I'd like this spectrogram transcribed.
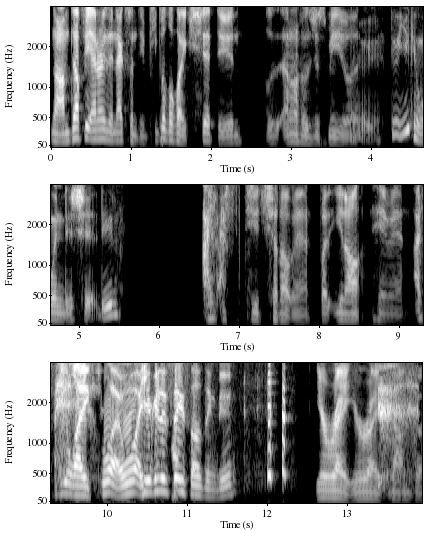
no, I'm definitely entering the next one, dude. People look like shit, dude. I don't know if it was just me, but Dude, you can win this shit, dude. I, I dude, shut up, man. But you know, hey, man, I feel like What? What? You're gonna say something, dude? You're right. You're right. No,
